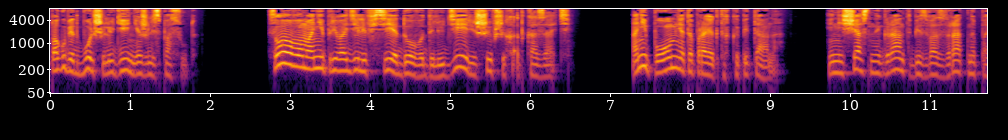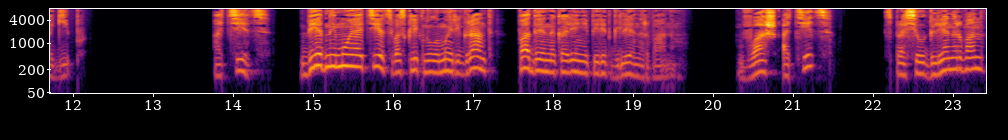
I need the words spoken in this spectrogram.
погубят больше людей, нежели спасут. Словом, они приводили все доводы людей, решивших отказать. Они помнят о проектах капитана, и несчастный Грант безвозвратно погиб. «Отец! Бедный мой отец!» — воскликнула Мэри Грант, падая на колени перед Гленнерваном. «Ваш отец?» — спросил Гленнерван,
